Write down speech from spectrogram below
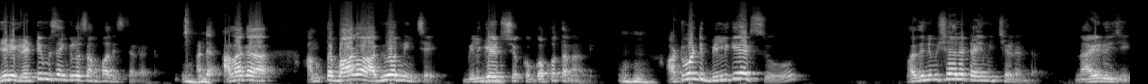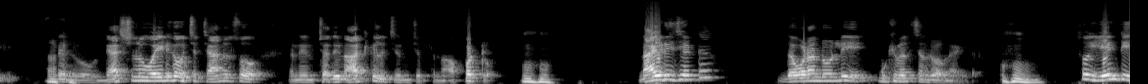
దీనికి రెట్టింపు సంఖ్యలో సంపాదిస్తాడట. అంటే అలాగా అంత బాగా అభివర్ణించాయి బిల్ గేట్స్ యొక్క గొప్పతనాన్ని. అటువంటి బిల్ గేట్స్ పది నిమిషాలే టైం ఇచ్చాడంట నాయుడుజీకి అంటే నువ్వు నేషనల్ వైడ్గా వచ్చే ఛానల్స్ నేను చదివిన ఆర్టికల్ వచ్చి చెప్తున్నా అప్పట్లో. నాయుడుజీ అంటే ద వన్ అండ్ ఓన్లీ ముఖ్యమంత్రి చంద్రబాబు నాయుడు గారు. సో ఏంటి?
